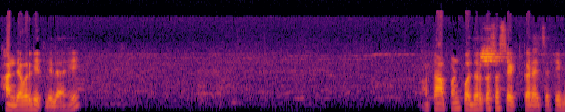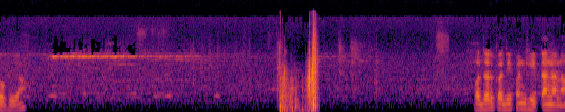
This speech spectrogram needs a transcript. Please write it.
खांद्यावर घेतलेला आहे. आता आपण पदर कसं सेट करायचं ते बघूया. पदर कधी पण घेताना ना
